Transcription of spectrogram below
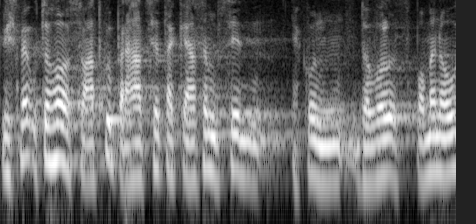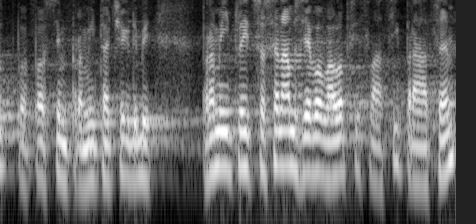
Když jsme u toho svátku práce, tak já jsem si jako dovolil vzpomenout, poprosím promítače, kdyby promítli, co se nám zjevovalo při svátcích práce.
